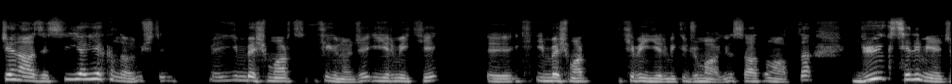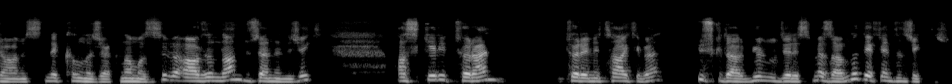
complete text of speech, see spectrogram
cenazesi ya yakında ölmüştü. 25 Mart iki gün önce 22 eee, iki- 25 Mart 2022 Cuma günü saat 16'da Büyük Selimiye Camisi'nde kılınacak namazı ve ardından düzenlenecek askeri tören töreni takiben Üsküdar Bülbül Deresi mezarlığında defnedilecektir.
